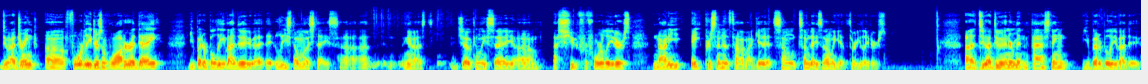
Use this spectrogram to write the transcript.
Do I drink uh, four liters of water a day? You better believe I do, at, least on most days. Uh, I, you know, I jokingly say um, I shoot for four liters. 98% of the time I get it. Some, some days I only get three liters. Uh, do I do intermittent fasting? You better believe I do.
